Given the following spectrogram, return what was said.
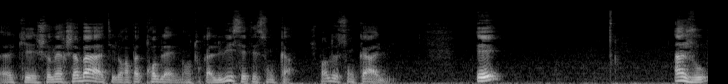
euh, qui est chômeur Shabbat, il n'aura pas de problème. En tout cas, lui, c'était son cas. Je parle de son cas à lui. Et un jour,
